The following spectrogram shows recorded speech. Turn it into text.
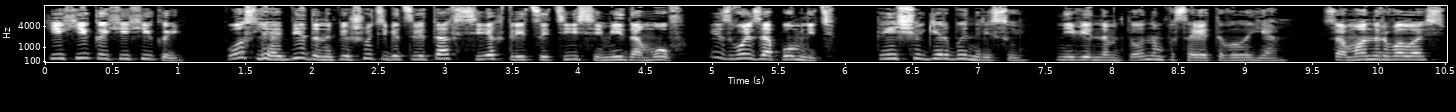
Хихикай, хихикай. После обеда напишу тебе цвета всех тридцати семи домов. Изволь запомнить. Ты еще гербы нарисуй, невинным тоном посоветовала я. Сама нарвалась.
